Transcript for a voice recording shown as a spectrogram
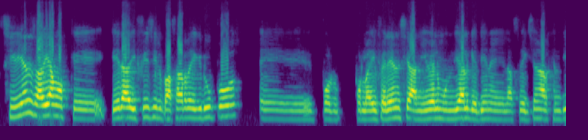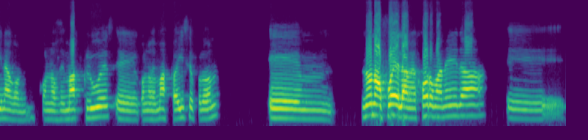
si bien sabíamos que, que era difícil pasar de grupos, eh, por, la diferencia a nivel mundial que tiene la selección argentina con, los demás clubes, eh, con los demás países, perdón. No nos fue de la mejor manera. Eh,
